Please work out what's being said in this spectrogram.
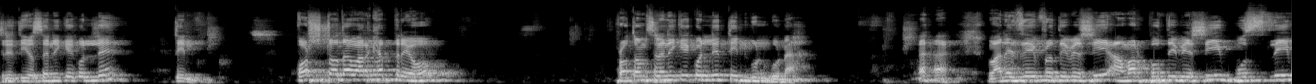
তৃতীয় শ্রেণীকে করলে তিন গুণ। কষ্ট দেওয়ার ক্ষেত্রেও প্রথম শ্রেণীকে করলে তিন গুণ গুণা মানে যে প্রতিবেশী আমার প্রতিবেশী মুসলিম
